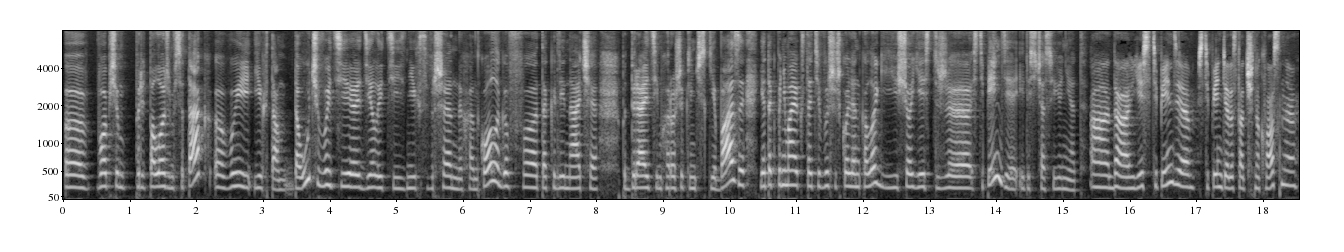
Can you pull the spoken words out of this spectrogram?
в общем, предположим, все так, э, вы их там доучиваете, делаете из них совершенных онкологов, э, так или иначе, подбираете им хорошие клинические базы. Я так понимаю, кстати, в высшей школе онкологии еще есть же стипендия, или сейчас ее нет? А, да, есть стипендия. Стипендия достаточно классная.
